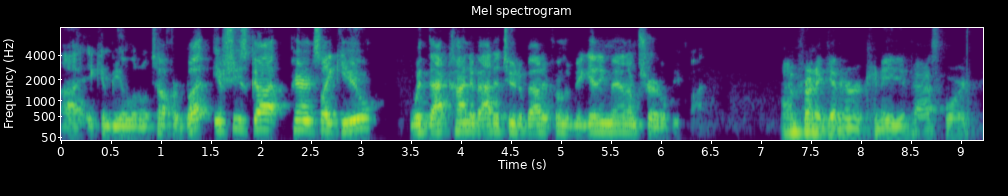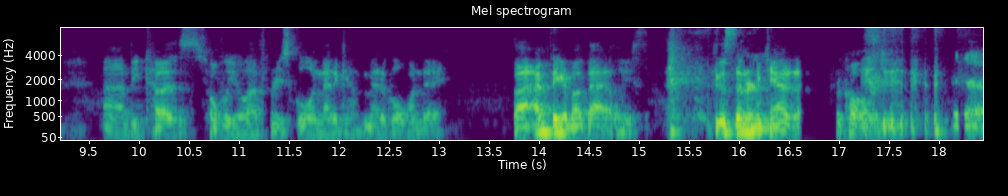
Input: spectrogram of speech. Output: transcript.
uh, it can be a little tougher. But if she's got parents like you with that kind of attitude about it from the beginning, man, I'm sure it'll be fine. I'm trying to get her Canadian passport uh, because hopefully you'll have free school and medical medical one day. So I, am thinking about that at least. We'll send her to. Canada for college. yeah.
